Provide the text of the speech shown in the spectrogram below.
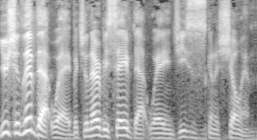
You should live that way, but you'll never be saved that way, and Jesus is going to show him.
